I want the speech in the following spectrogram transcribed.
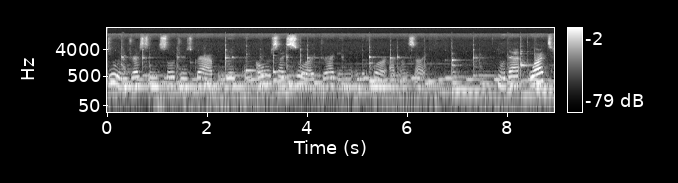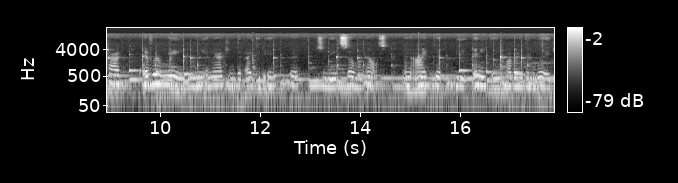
doing dressed in soldier's garb with an oversized sword dragging in the floor at my side? That what had ever made me imagine that I could impersonate someone else, and I could be anything other than Widge,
